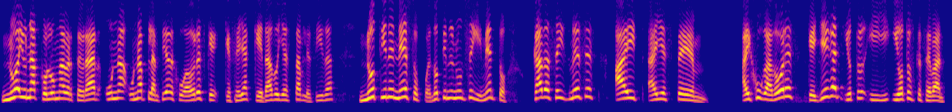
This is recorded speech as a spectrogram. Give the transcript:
no hay una columna vertebral, una, una plantilla de jugadores que, que se haya quedado ya establecida. No tienen eso, pues, no tienen un seguimiento. Cada seis meses hay, hay este, hay jugadores que llegan y, otros que se van.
